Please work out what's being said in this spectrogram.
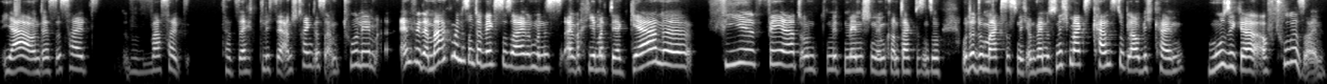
ja, und es ist halt, was halt tatsächlich sehr anstrengend ist am Tourleben. Entweder mag man es unterwegs zu sein und man ist einfach jemand, der gerne viel fährt und mit Menschen im Kontakt ist und so, oder du magst es nicht. Und wenn du es nicht magst, kannst du, glaube ich, kein Musiker auf Tour sein.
